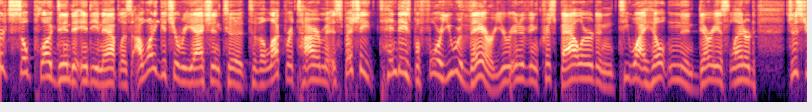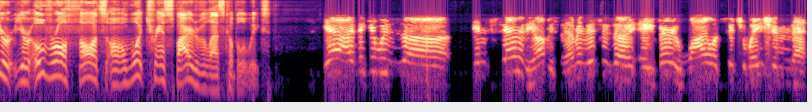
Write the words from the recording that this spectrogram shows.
are so plugged into Indianapolis. I want to get your reaction to, to the Luck retirement, especially 10 days before you were there. You were interviewing Chris Ballard and T.Y. Hilton and Darius Leonard. Just your, your overall thoughts on what transpired over the last couple of weeks. Yeah, I think it was uh, insanity, obviously. I mean, this is a, a very wild situation that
